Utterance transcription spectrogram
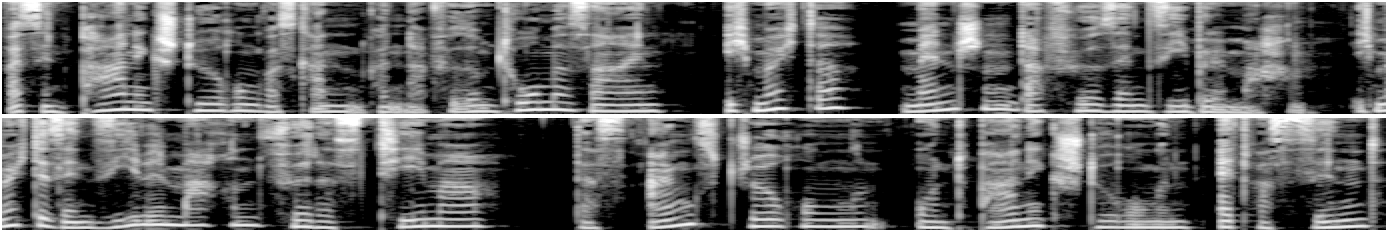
was sind Panikstörungen, was kann, können da für Symptome sein. Ich möchte Menschen dafür sensibel machen. Ich möchte sensibel machen für das Thema dass Angststörungen und Panikstörungen etwas sind,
